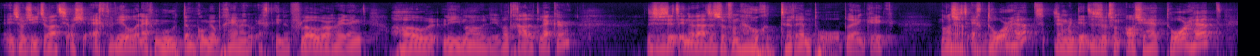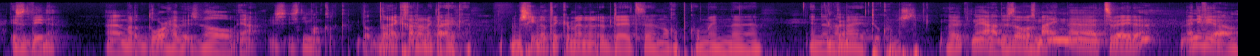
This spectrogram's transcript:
in zo'n situatie, als je echt wil en echt moet, dan kom je op een gegeven moment ook echt in een flow waar je denkt, holy moly, wat gaat het lekker. Dus er zit inderdaad een soort van hoge drempel op, denk ik. Maar als je het echt door hebt, zeg maar, dit is een soort van, als je het door hebt, is het winnen. Eh, maar het doorhebben is wel, ja, is, is niet makkelijk. Dat, dat- ik ga er naar daar- kijken. Misschien dat ik er met een update eh, nog op kom in de, in de nabije toekomst. Leuk. Nou ja, dus dat was mijn eh, tweede. En die van jou?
